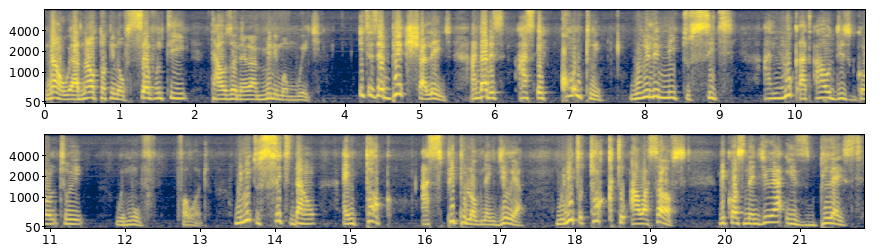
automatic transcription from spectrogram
Now we are now talking of 70,000 naira minimum wage. It is a big challenge, and that is as a country, we really need to sit and look at how this country will move forward. We need to sit down and talk as people of Nigeria. We need to talk to ourselves because Nigeria is blessed.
